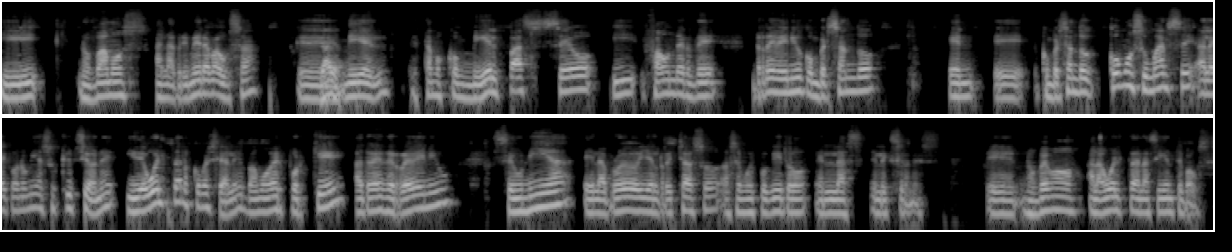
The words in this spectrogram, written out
Y nos vamos a la primera pausa. Eh, Miguel, estamos con Miguel Paz, CEO y founder de Revenue, conversando en eh, conversando cómo sumarse a la economía de suscripciones y de vuelta a los comerciales, vamos a ver por qué a través de Revenue se unía el apruebo y el rechazo hace muy poquito en las elecciones. Eh, nos vemos a la vuelta de la siguiente pausa.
